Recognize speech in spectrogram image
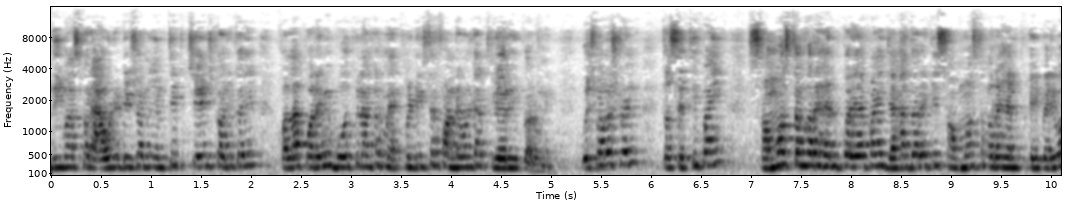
ଦୁଇ ମାସ ପରେ ଆଉ ଗୋଟେ ଟ୍ୟୁସନ ଏମିତି ଚେଞ୍ଜ କରି କରି କଲା ପରେ ବି ବହୁତ ପିଲାଙ୍କର ମ୍ୟାଥମେଟିକ୍ସରେ ଫଣ୍ଡାମେଣ୍ଟାଲ କ୍ଲିୟର ହେଇପାରୁନି ବୁଝିପାରିଲ ଷ୍ଟୁଡେଣ୍ଟ ତ ସେଥିପାଇଁ ସମସ୍ତଙ୍କର ହେଲ୍ପ କରିବା ପାଇଁ ଯାହାଦ୍ୱାରା କି ସମସ୍ତଙ୍କର ହେଲ୍ପ ହେଇପାରିବ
